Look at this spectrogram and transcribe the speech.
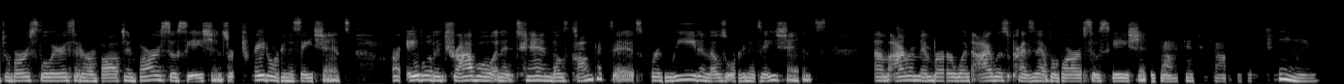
diverse lawyers that are involved in bar associations or trade organizations are able to travel and attend those conferences or lead in those organizations. Um, I remember when I was president of a bar association back in 2013,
